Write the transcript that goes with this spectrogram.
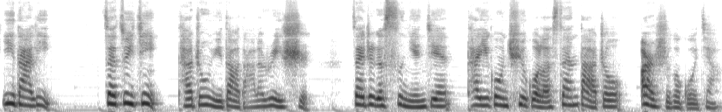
意大利，在最近，他终于到达了瑞士。在这个四年间，他一共去过了三大洲、二十个国家。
